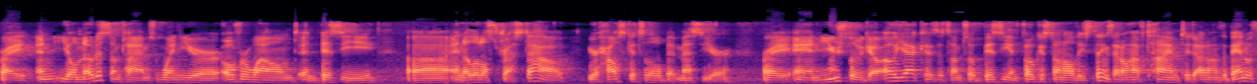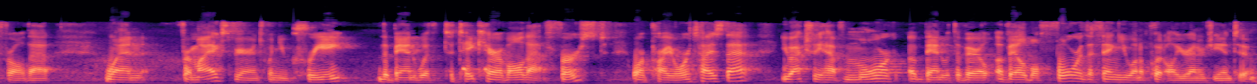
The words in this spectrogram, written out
right and you'll notice sometimes when you're overwhelmed and busy uh, and a little stressed out your house gets a little bit messier right and usually we go oh yeah because i'm so busy and focused on all these things i don't have time to i don't have the bandwidth for all that when from my experience when you create the bandwidth to take care of all that first or prioritize that, you actually have more bandwidth avail- available for the thing you want to put all your energy into.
